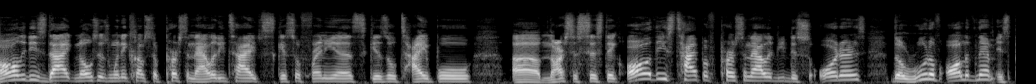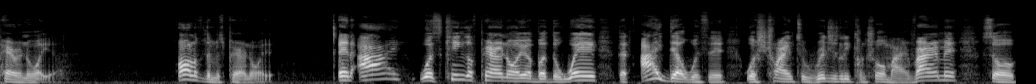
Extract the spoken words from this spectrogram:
all of these diagnoses when it comes to personality types, schizophrenia, schizotypal, uh, narcissistic, all these type of personality disorders, the root of all of them is paranoia. All of them is paranoia. And I was king of paranoia, but the way that I dealt with it was trying to rigidly control my environment. So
